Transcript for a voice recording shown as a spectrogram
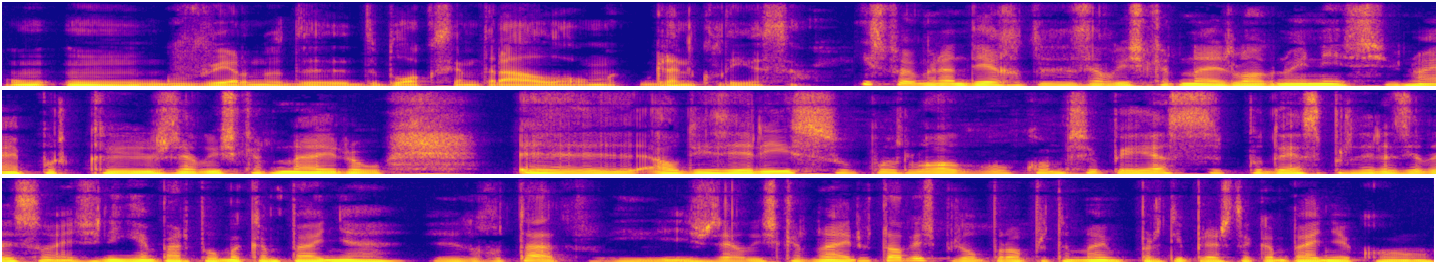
um, um governo de, de bloco central ou uma grande coligação. Isso foi um grande erro de José Luís Carneiro logo no início, não é? Porque José Luís Carneiro Uh, ao dizer isso, pôs logo como se o PS pudesse perder as eleições. Ninguém parte para uma campanha uh, derrotado. E José Luís Carneiro, talvez por ele próprio também partir para esta campanha com,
